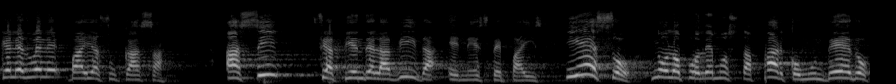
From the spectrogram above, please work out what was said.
¿Qué le duele? Vaya a su casa. Así se atiende la vida en este país. Y eso no lo podemos tapar con un dedo,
